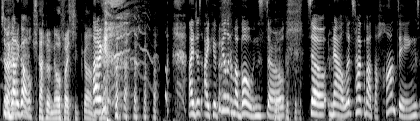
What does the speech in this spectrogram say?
So we gotta go. I don't know if I should come. I just I can feel it in my bones. So so now let's talk about the hauntings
